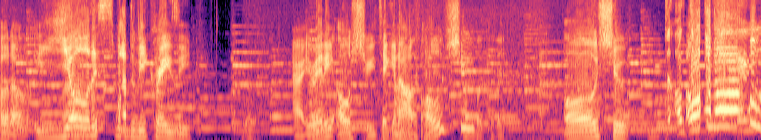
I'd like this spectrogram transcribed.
Hold on. Yo, um, this is about to be crazy. All right, you ready? Oh shoot, you taking I'm off. Oh shoot. I'm booking it. Oh shoot. Oh, oh,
